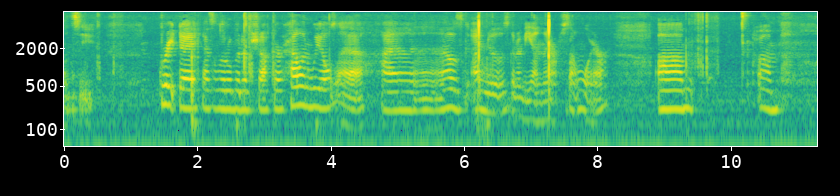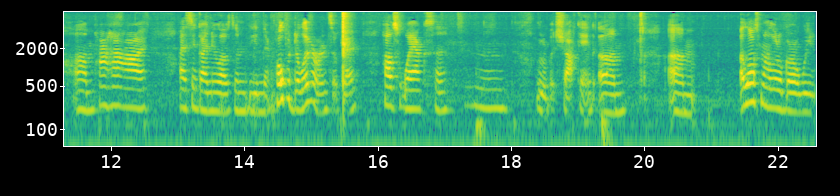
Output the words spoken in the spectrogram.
Let's see. Great Day, that's a little bit of shocker. Helen Wheels, uh, I, I was I knew it was gonna be on there somewhere. Um, um, um, ha ha ha. I think I knew I was gonna be in there. Hope of Deliverance, okay. House Wax, uh, a little bit shocking. Um, um, I lost my little girl. We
